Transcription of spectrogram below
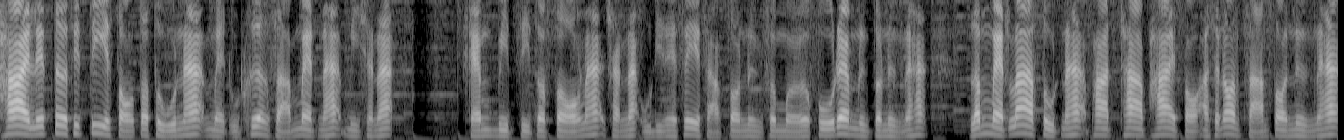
พ่ายเลสเตอร์ซิตี้ 2 ต่อ 0 นะฮะ แมตช์อุ่นเครื่อง 3 แมตช์นะฮะ มีชนะแคมบิด 4 ต่อ 2 นะฮะ ชนะอูดิเนเซ่ 3 ต่อ 1 เสมอ ฟูลแรม1 ต่อ 1 นะฮะ และแมตช์ล่าสุดนะฮะพลาดท่าพ่ายต่ออาร์เซนอล 3 ต่อ 1 นะฮะ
